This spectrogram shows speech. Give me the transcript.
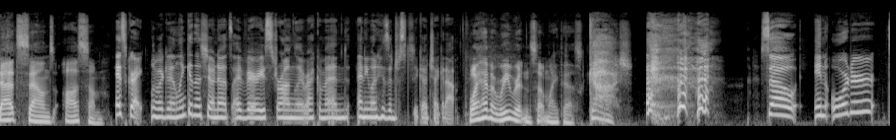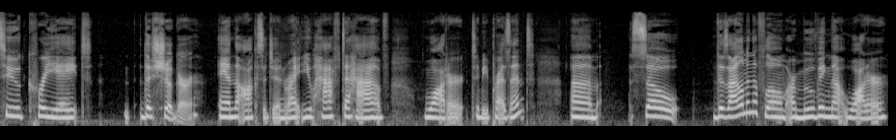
That sounds awesome. It's great. We're going to link in the show notes. I very strongly recommend anyone who's interested to go check it out. Why haven't we written something like this? Gosh. So, in order to create the sugar and the oxygen, right, you have to have water to be present. Um, so, the xylem and the phloem are moving that water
